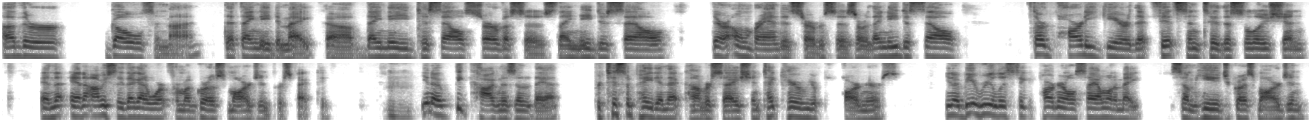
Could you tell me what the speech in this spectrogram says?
other goals in mind that they need to make. Uh, they need to sell services, they need to sell their own branded services, or they need to sell third party gear that fits into the solution. And, and obviously, they got to work from a gross margin perspective. Mm-hmm. You know, be cognizant of that, participate in that conversation, take care of your partners. You know, be a realistic partner will say, I want to make some huge gross margin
